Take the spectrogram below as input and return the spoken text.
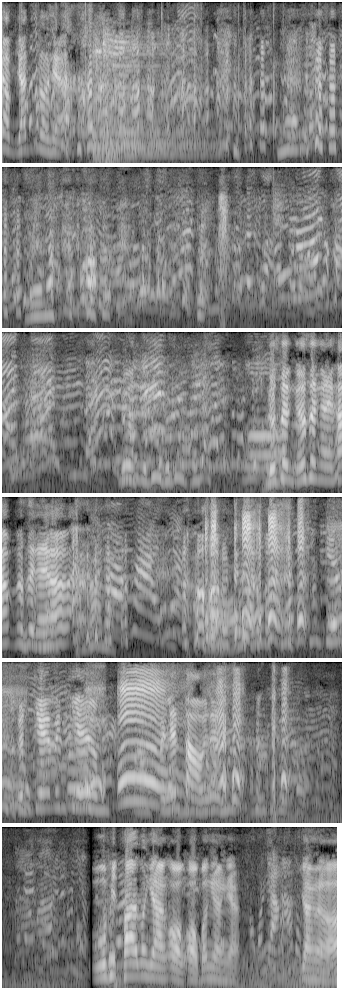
จับยัดเราเนี่ย รู้สึกรู้สึกไงครับ รู้สึกไงครับ เป็นเกมเป็นเกมไปเล่นต่อไปเล่นโอ้ผิดพลาดบางอย่างออกออกบางอย่างเนี่ยยังเหรอ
